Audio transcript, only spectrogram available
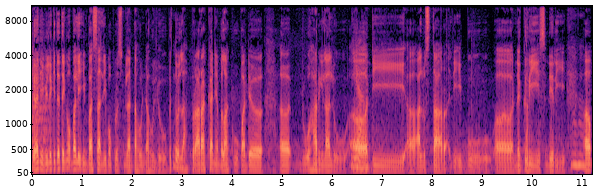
Ya ni bila kita tengok balik imbasan 59 tahun dahulu, betul lah perarakan yang berlaku pada uh, dua hari lalu uh, ya. di uh, Alustar di ibu uh, negeri sendiri mm-hmm. uh,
